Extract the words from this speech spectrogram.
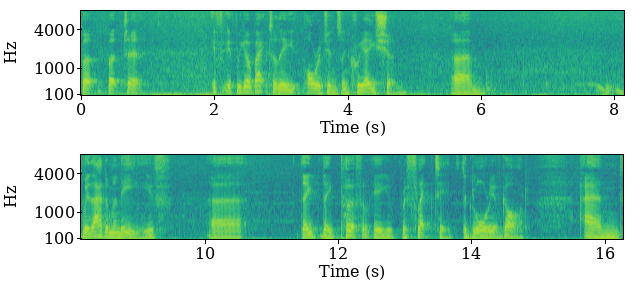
but but uh, if if we go back to the origins and creation, um, with Adam and Eve, uh, they they perfectly reflected the glory of God, and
